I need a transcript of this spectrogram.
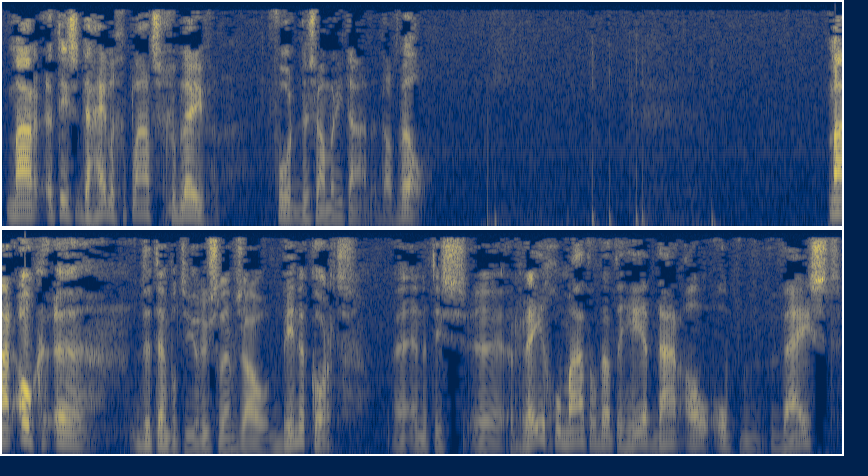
Maar het is de heilige plaats gebleven. Voor de Samaritanen, dat wel. Maar ook uh, de tempel te Jeruzalem zou binnenkort. Uh, en het is uh, regelmatig dat de Heer daar al op wijst.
